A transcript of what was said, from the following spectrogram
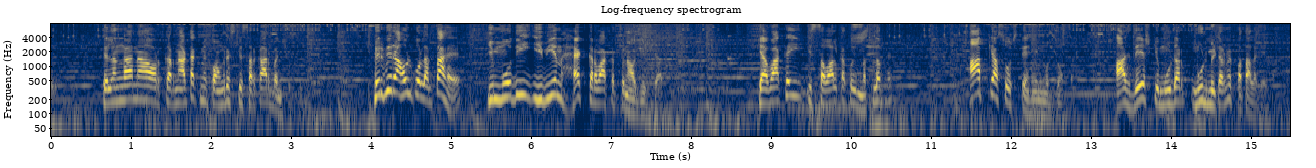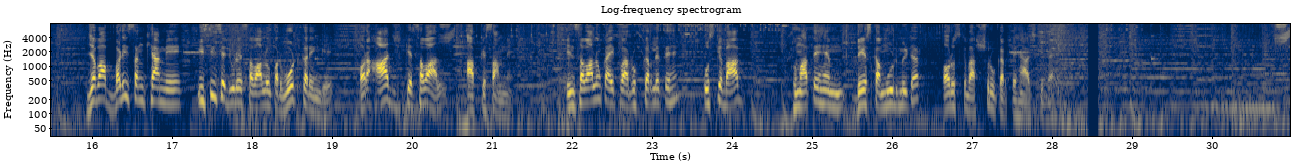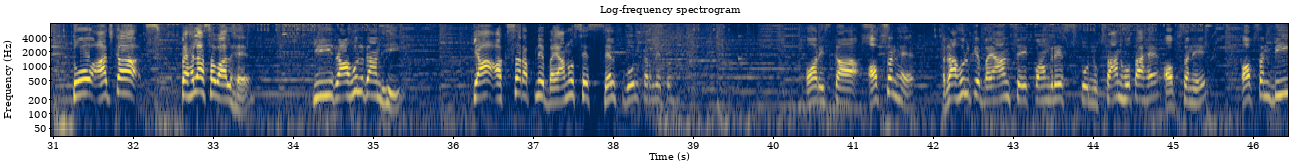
तेलंगाना और कर्नाटक में कांग्रेस की सरकार बन चुकी है। फिर भी राहुल को लगता है कि मोदी ईवीएम हैक करवाकर चुनाव जीत जाते हैं। क्या वाकई इस सवाल का कोई मतलब है? आप क्या सोचते हैं इन मुद्दों पर? आज देश के मूडर मूड मीटर में पता लगेगा। जब आप बड़ी संख्या में इसी से जुड़े सवालों पर वोट करेंगे और आज के सवाल आपके सामने इन सवालों का एक बार रुख कर लेते हैं। उसके बाद घुमाते हैं देश का मूड मीटर और उसके बाद शुरू करते हैं आज की बहस। तो आज का पहला सवाल है कि राहुल गांधी क्या अक्सर अपने बयानों से सेल्फ गोल कर लेते हैं? और इसका ऑप्शन है राहुल के बयान से कांग्रेस को नुकसान होता है, option A. Option B,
